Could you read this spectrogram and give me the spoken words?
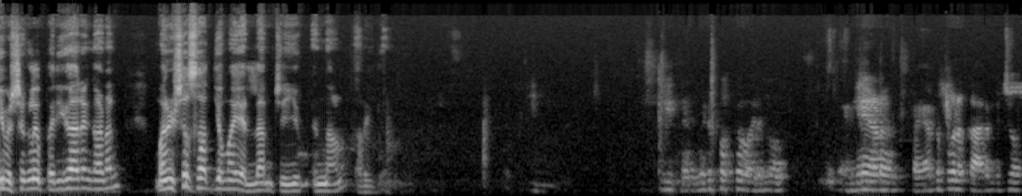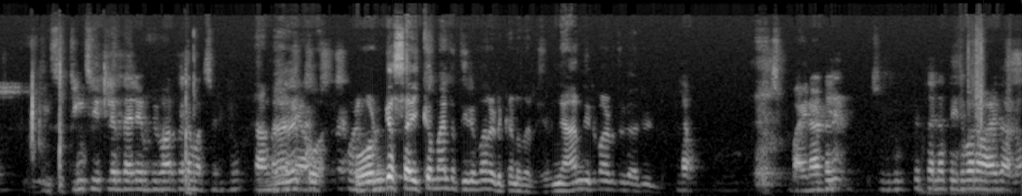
ഈ വിഷയങ്ങളിൽ പരിഹാരം കാണാൻ മനുഷ്യസാധ്യമായി എല്ലാം ചെയ്യും എന്നാണ് അറിയുന്നത് ഈ തെരഞ്ഞെടുപ്പൊക്കെ വരുന്നു. എങ്ങനെയാണ്? തയ്യാറെടുപ്പുകളൊക്കെ ആരംഭിച്ചോ? ഈ സിറ്റിംഗ് സീറ്റിൽ എന്തായാലും എം പിമാർ തന്നെ മത്സരിക്കും. കോൺഗ്രസ് ഹൈക്കമാൻഡ് തീരുമാനം എടുക്കേണ്ടതല്ലേ? ഞാൻ തീരുമാനത്തിൽ കാര്യമില്ല. വയനാട്ടിൽ തന്നെ തീരുമാനമായതാണ്.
